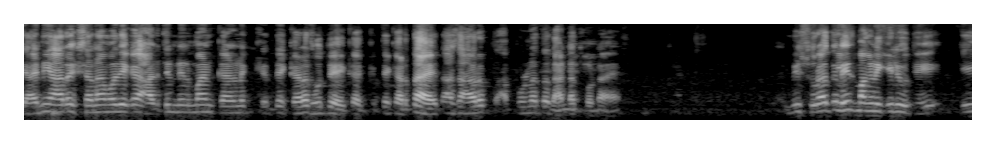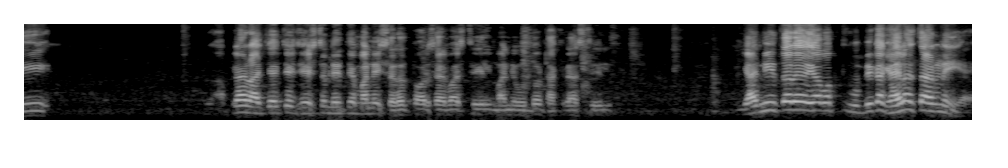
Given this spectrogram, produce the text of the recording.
त्यांनी आरक्षणामध्ये काही अडचण निर्माण करणं ते करत होते ते करतायत असा आरोप पूर्णतः धांडात खोटा आहे. मी सुरुवातीला हीच मागणी केली होती की आपल्या राज्याचे ज्येष्ठ नेते मान्य शरद पवार साहेब असतील मान्य उद्धव ठाकरे असतील यांनी तर या बाबतीत भूमिका घ्यायलाच तयार नाही आहे.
